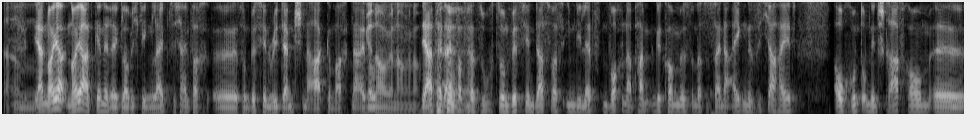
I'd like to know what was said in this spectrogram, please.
Ähm, ja, Neuer, Neuer hat generell, glaube ich, gegen Leipzig einfach äh, so ein bisschen Redemption-Arc gemacht. Ne? Also, genau, genau, genau. Der hat halt einfach versucht, so ein bisschen das, was ihm die letzten Wochen abhanden gekommen ist, und das ist seine eigene Sicherheit, auch rund um den Strafraum äh,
